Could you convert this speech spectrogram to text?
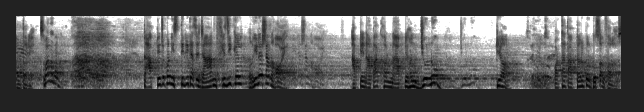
অন্তরে। তা আপনি যখন স্ত্রীর কাছে যান ফিজিক্যাল রিলেশন হয়, আপনি নাপাক হন না, আপনি হন জুনুব। কি হন? অর্থাৎ আপনার উপর গোসল ফরজ।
